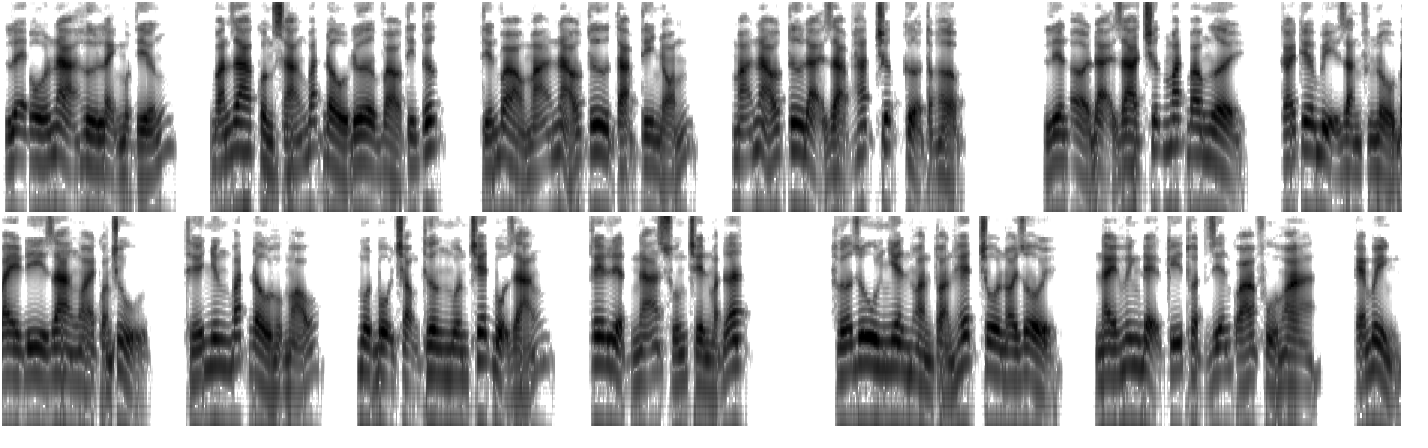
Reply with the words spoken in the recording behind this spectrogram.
Lệ ố nạ hư lạnh một tiếng bán ra quần sáng bắt đầu đưa vào tin tức, tiến vào mã não tư tạp ti nhóm, mã não tư đại dạp hát trước cửa tập hợp. Liền ở đại gia trước mắt bao người, cái kia bị dàn nổ bay đi ra ngoài quán chủ, thế nhưng bắt đầu hộc máu, một bộ trọng thương muốn chết bộ dáng, tê liệt ngã xuống trên mặt đất. Hứa du nhiên hoàn toàn hết trôi nói rồi, này huynh đệ kỹ thuật diễn quá phù hoa, kém mình.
